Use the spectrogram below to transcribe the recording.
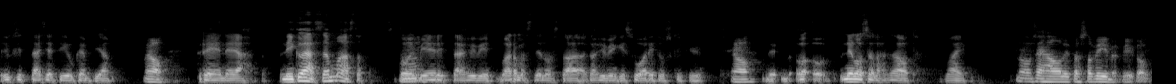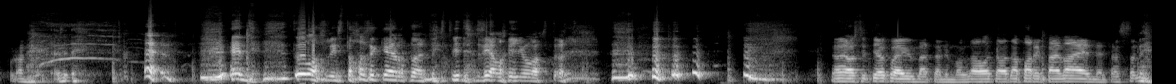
yksittäisiä tiukempia Joo. treenejä. Niin kuin SM-maasta se toimii Mm. erittäin hyvin. Varmasti nostaa aika hyvinkin suorituskykyä. Joo. Nelosellahan sä oot, vai? No sehän oli tuossa viime viikonloppuna. En tiedä, Tuloslistahan se kertoo, että mitä siellä on juostu. No jos nyt joku ei ymmärtänyt, niin mä otan pari päivää ennen tässä. Niin.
